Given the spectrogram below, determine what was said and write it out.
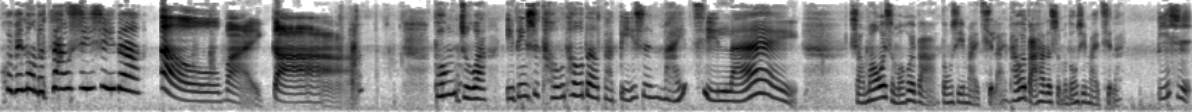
会被弄得脏兮兮的。”Oh my god！公主啊，一定是偷偷的把鼻屎埋起来。小猫为什么会把东西埋起来？它会把它的什么东西埋起来？鼻屎。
